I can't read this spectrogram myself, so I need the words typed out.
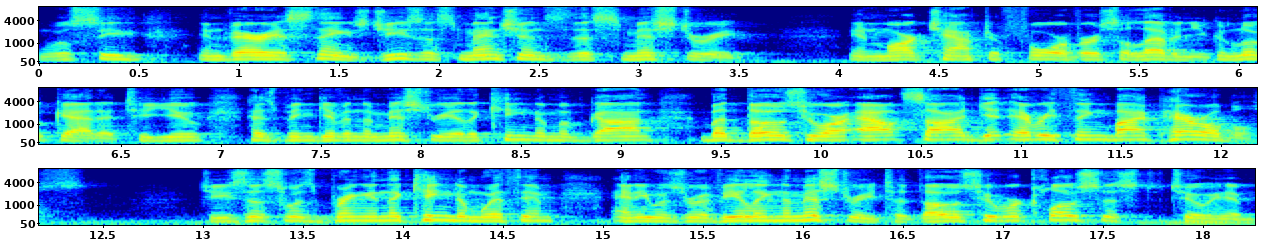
We'll see in various things. Jesus mentions this mystery in Mark chapter 4, verse 11. You can look at it. To you has been given the mystery of the kingdom of God, but those who are outside get everything by parables. Jesus was bringing the kingdom with him, and he was revealing the mystery to those who were closest to him.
